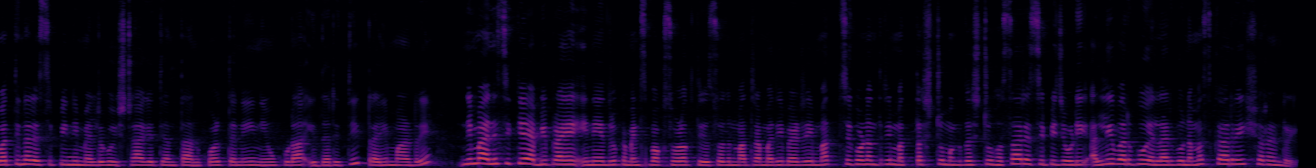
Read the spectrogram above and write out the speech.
ಇವತ್ತಿನ ರೆಸಿಪಿ ನಿಮ್ಮೆಲ್ಲರಿಗೂ ಇಷ್ಟ ಆಗೈತೆ ಅಂತ ಅಂದ್ಕೊಳ್ತೇನೆ ನೀವು ಕೂಡ ಇದೇ ರೀತಿ ಟ್ರೈ ಮಾಡಿರಿ. ನಿಮ್ಮ ಅನಿಸಿಕೆ, ಅಭಿಪ್ರಾಯ ಏನೇ ಇದ್ರೂ ಕಮೆಂಟ್ಸ್ ಬಾಕ್ಸ್ ಒಳಗೆ ತಿಳಿಸೋದನ್ನ ಮಾತ್ರ ಮರಿಬೇಡ್ರಿ. ಮತ್ತೆ ಸಿಗೋಣಂತ್ರಿ ಮತ್ತಷ್ಟು ಮಗದಷ್ಟು ಹೊಸ ರೆಸಿಪಿ ಜೋಡಿ ಅಲ್ಲಿವರೆಗೂ ಎಲ್ಲರಿಗೂ ನಮಸ್ಕಾರ ರೀ, ಶರಣ್ ರೀ.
